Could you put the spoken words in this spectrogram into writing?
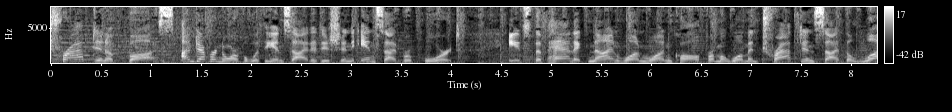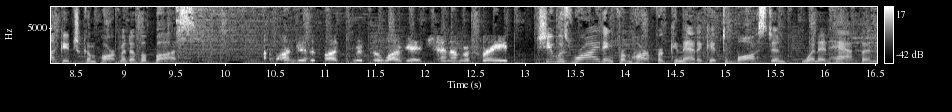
Trapped in a bus. I'm Deborah Norville with the Inside Edition Inside Report. It's the panic 911 call from a woman trapped inside the luggage compartment of a bus. I'm under the bus with the luggage and I'm afraid. She was riding from Hartford, Connecticut to Boston when it happened.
